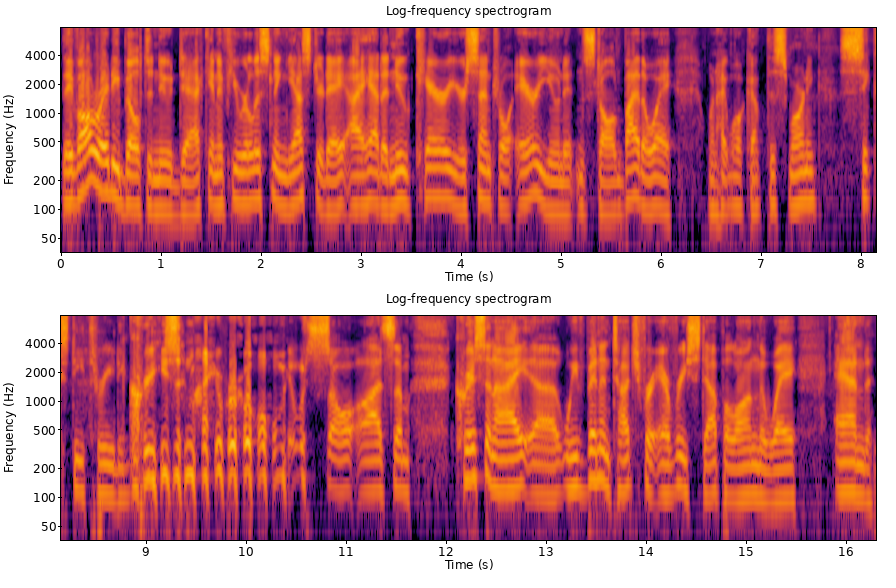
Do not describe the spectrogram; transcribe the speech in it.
They've already built a new deck, and if you were listening yesterday, I had a new carrier central air unit installed. By the way, when I woke up this morning, 63 degrees in my room. It was so awesome. Chris and I, uh, we've been in touch for every step along the way, and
